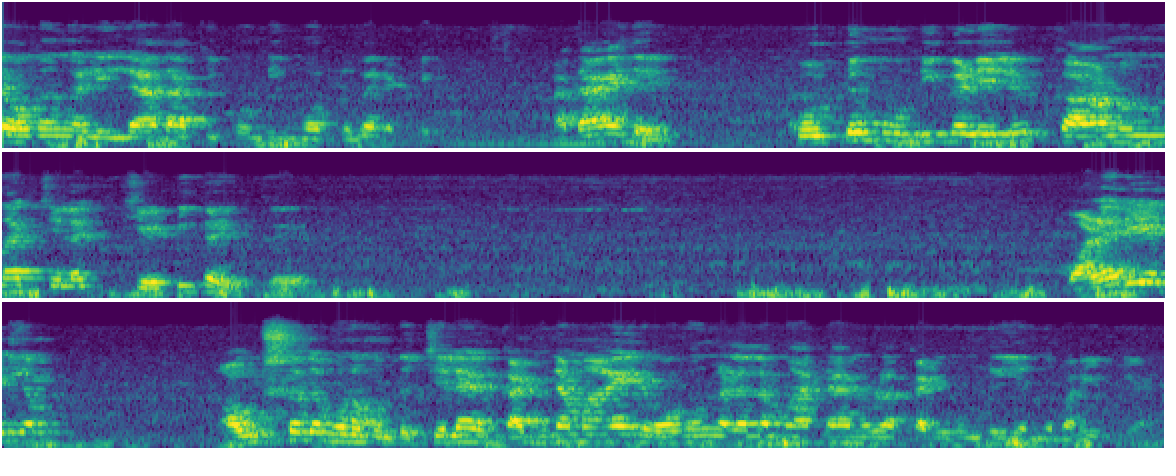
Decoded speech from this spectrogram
രോഗങ്ങൾ ഇല്ലാതാക്കിക്കൊണ്ട് ഇങ്ങോട്ട് വരട്ടെ. അതായത് കൊടുമുടികളിൽ കാണുന്ന ചില ചെടികൾക്ക് വളരെയധികം ഔഷധ ഗുണമുണ്ട്. ചില കഠിനമായ രോഗങ്ങളെല്ലാം മാറ്റാനുള്ള കഴിവുണ്ട് എന്ന് പറയുകയാണ്.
